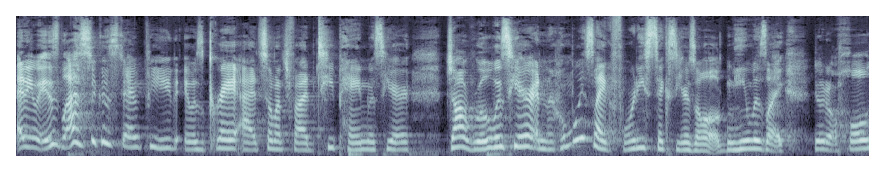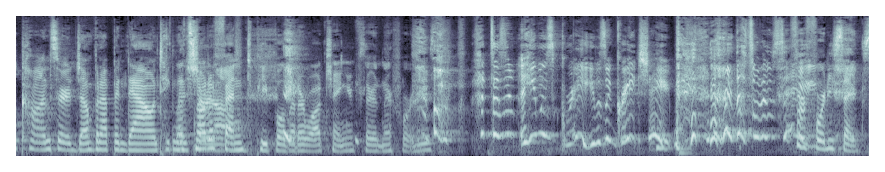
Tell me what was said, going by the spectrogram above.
Anyways, last week was Stampede. It was great. I had so much fun. T Pain was here. Ja Rule was here, and the homeboy's like 46 years old, and he was like doing a whole concert, jumping up and down, taking Let's not off. offend people that are watching if they're in their 40s. That doesn't. He was great. He was in great shape. That's what I'm saying. For 46.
